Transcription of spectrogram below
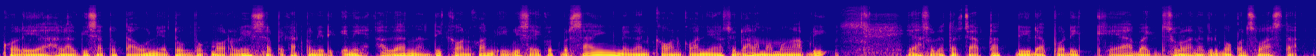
kuliah lagi satu tahun yaitu untuk memperoleh sertifikat pendidik ini agar nanti kawan-kawan bisa ikut bersaing dengan kawan-kawan yang sudah lama mengabdi yang sudah tercatat di Dapodik ya baik di sekolah negeri maupun swasta.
